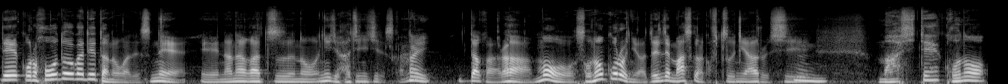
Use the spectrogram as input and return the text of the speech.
でこの報道が出たのがですね、7月の28日ですかね。はい。だからもうその頃には全然マスクなんか普通にあるし、うん、ましてこの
